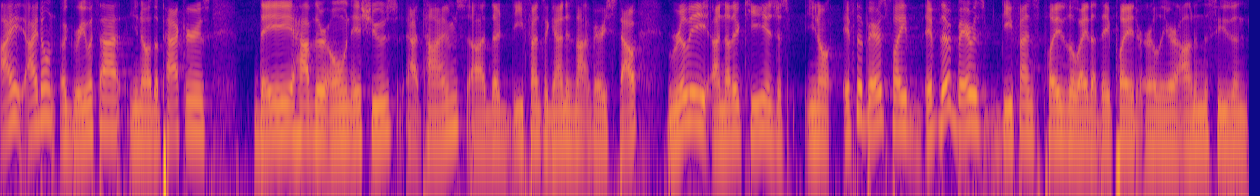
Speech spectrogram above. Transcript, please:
I I don't agree with that. You know, the Packers they have their own issues at times. Uh, their defense again is not very stout. Really, another key is just you know if the Bears play, if their Bears defense plays the way that they played earlier on in the season,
